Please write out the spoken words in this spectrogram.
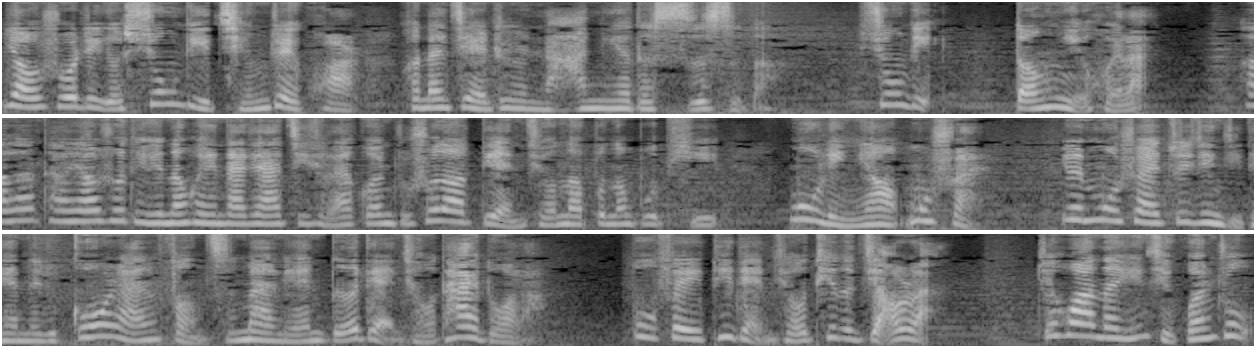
要说这个兄弟情这块，河南建业真是拿捏的死死的。兄弟，等你回来。好了，唐瑶说体育呢，欢迎大家继续来关注。说到点球呢，不能不提穆里尼奥穆帅。因为穆帅最近几天呢，就公然讽刺曼联得点球太多了，布费踢点球踢得脚软，这话呢引起关注。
